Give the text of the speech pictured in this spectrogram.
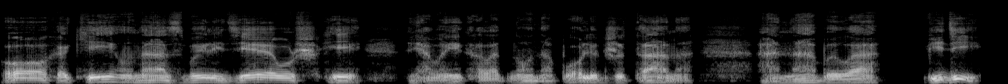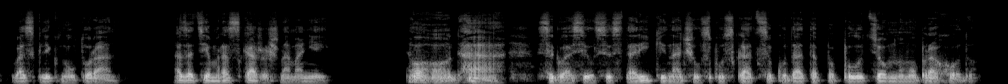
О, какие у нас были девушки! Я выиграл одну на поле джетана. Она была... «Веди!» — воскликнул Туран. «А затем расскажешь нам о ней». «О, да!» — согласился старик и начал спускаться куда-то по полутемному проходу.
